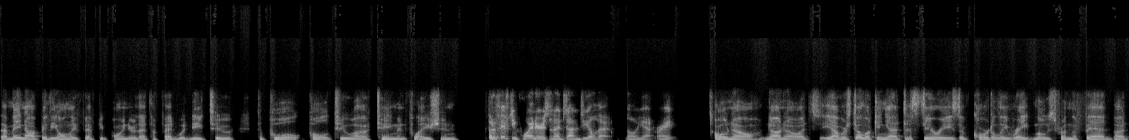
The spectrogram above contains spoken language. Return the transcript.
That may not be the only 50 pointer that the Fed would need to, to pull, pull to uh, tame inflation. But a 50 pointer isn't a done deal that, though yet, right? Oh no, no, no. It's yeah, we're still looking at a series of quarterly rate moves from the Fed, but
